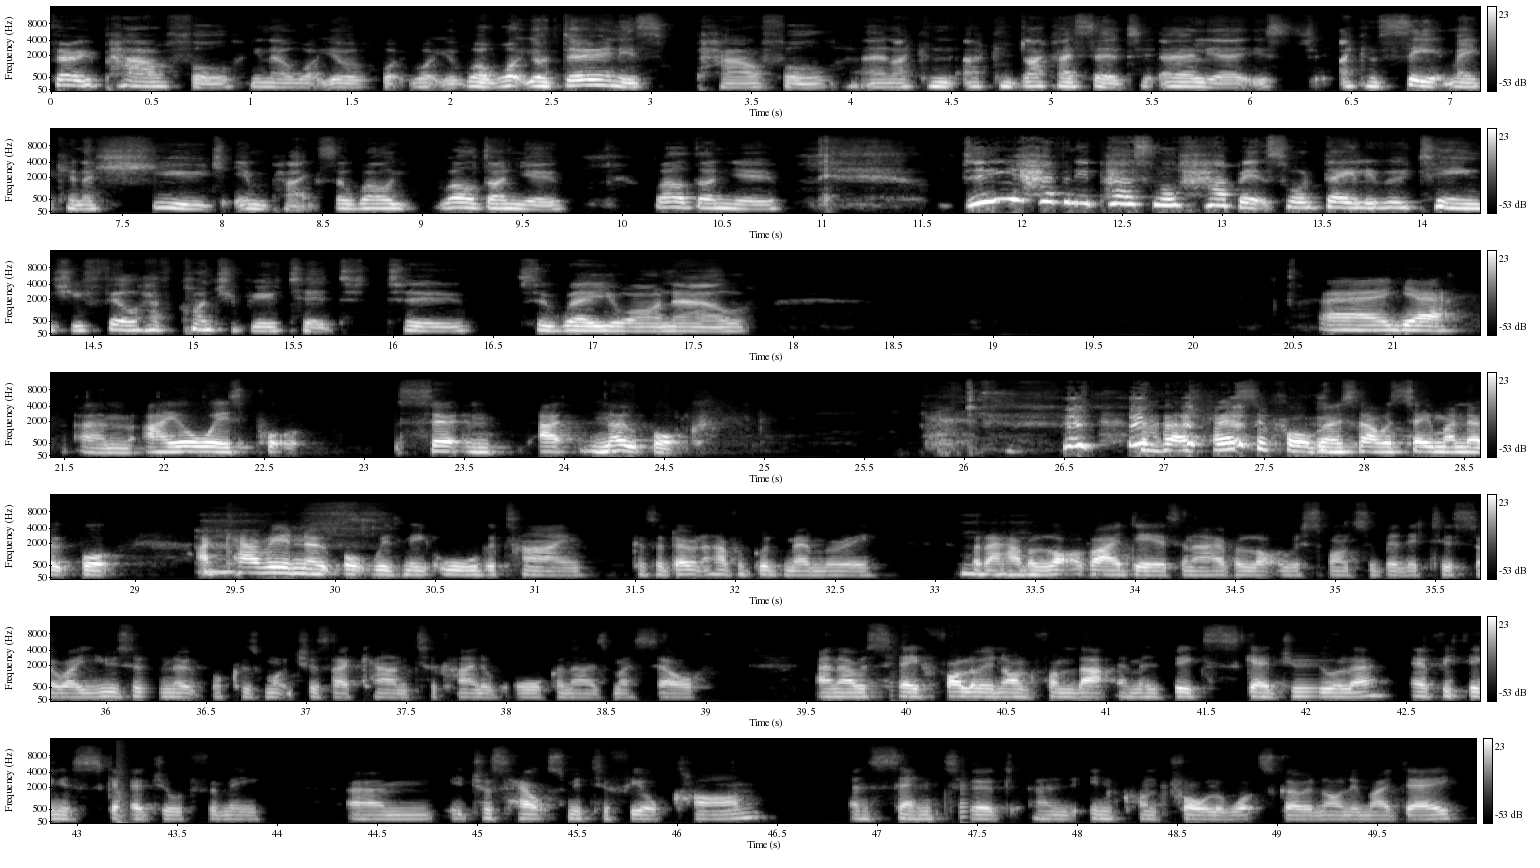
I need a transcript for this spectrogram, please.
very powerful you know what you're what, what you're well what you're doing is powerful. And i can i can like i said earlier is i can see it making a huge impact. So well well done you. Well done you. Do you have any personal habits or daily routines you feel have contributed to to where you are now uh, yeah, um, I always put certain uh, notebook. First and foremost, I would say my notebook. I carry a notebook with me all the time because I don't have a good memory, but mm-hmm. I have a mm-hmm. lot of ideas and I have a lot of responsibilities. So I use a notebook as much as I can to kind of organize myself. And I would say, following on from that, I'm a big scheduler. Everything is scheduled for me. Um, it just helps me to feel calm and centered and in control of what's going on in my day.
